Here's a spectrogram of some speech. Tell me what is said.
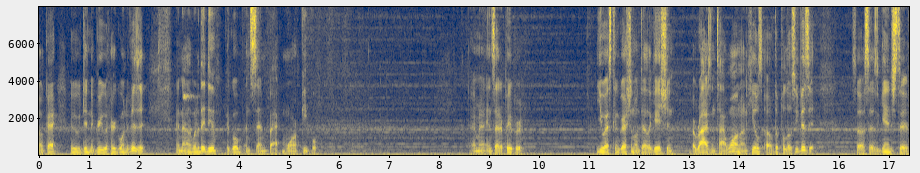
okay, who didn't agree with her going to visit. And now what do they do? They go and send back more people. Yeah, man, insider paper. U.S. congressional delegation arrives in Taiwan on heels of the Pelosi visit. So it says again, just to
